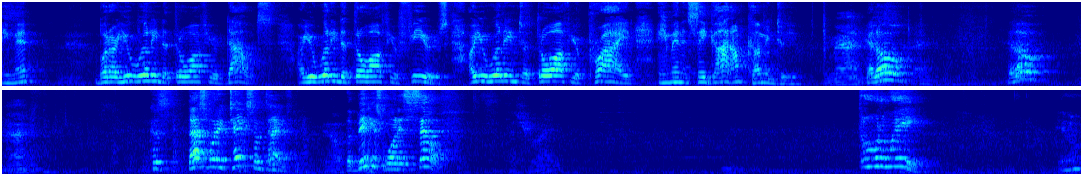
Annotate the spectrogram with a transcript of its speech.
Amen. But are you willing to throw off your doubts? Are you willing to throw off your fears? Are you willing to throw off your pride? Amen. And say, God, I'm coming to you. Amen. Hello? Hello? Because that's what it takes sometimes. Yep. The biggest one is self. That's right. Throw it away. You know?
